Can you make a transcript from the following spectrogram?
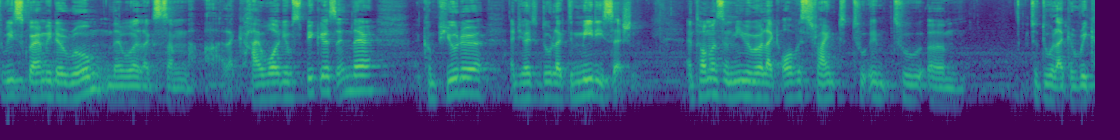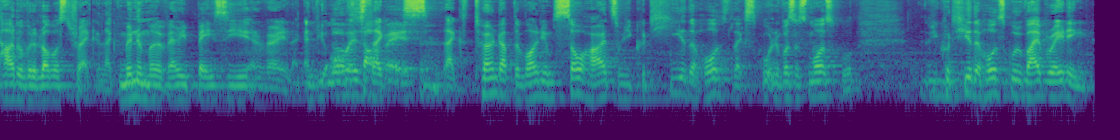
three square meter room. There were like some uh, like high volume speakers in there, a computer, and you had to do like the MIDI session. And Thomas and me we were like always trying to to, to um, to do like a Ricardo Villalobos track, like minimal, very bassy and very like, and we Love always like like turned up the volume so hard so you could hear the whole like school. It was a small school. You could hear the whole school vibrating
